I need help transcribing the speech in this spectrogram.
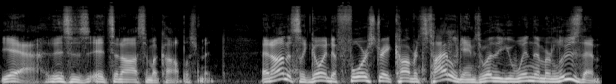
Yeah, this is it's an awesome accomplishment. And honestly, going to four straight conference title games, whether you win them or lose them,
